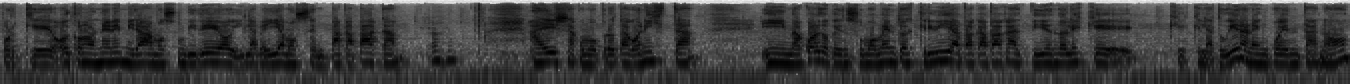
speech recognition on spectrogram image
Porque hoy con los nenes mirábamos un video y la veíamos en Paca Paca, a ella como protagonista. Y me acuerdo que en su momento escribía Paca Paca pidiéndoles que, que, la tuvieran en cuenta, ¿no?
